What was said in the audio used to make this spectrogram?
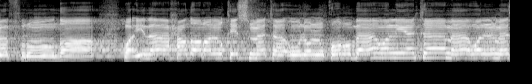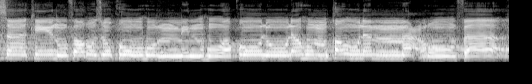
مفروضا. وإذا حضر القسمة أولو القربى واليتامى والمساكين فارزقوهم منه وقولوا لهم قولا معروفا.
